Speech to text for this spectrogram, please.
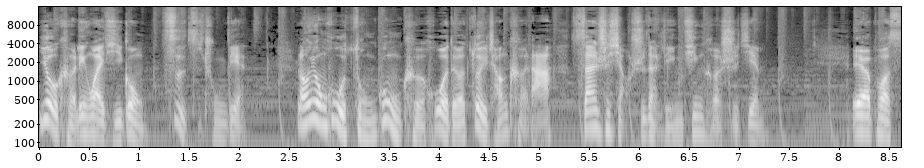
又可另外提供四次充电，让用户总共可获得最长可达三十小时的聆听和时间。AirPods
